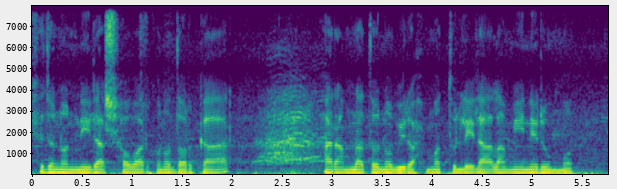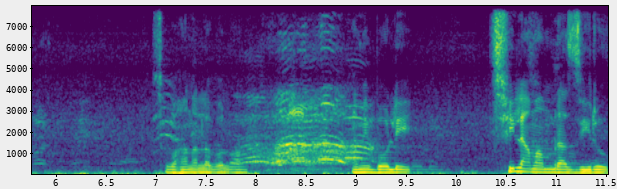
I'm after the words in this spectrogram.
সেজন্য নিরাশ হওয়ার কোনো দরকার। আর আমরা তো নবী রহমতুল্লিল আলমিনের উম্মত। সুবাহান আল্লাহ বলব। আমি বলি, ছিলাম আমরা জিরু।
